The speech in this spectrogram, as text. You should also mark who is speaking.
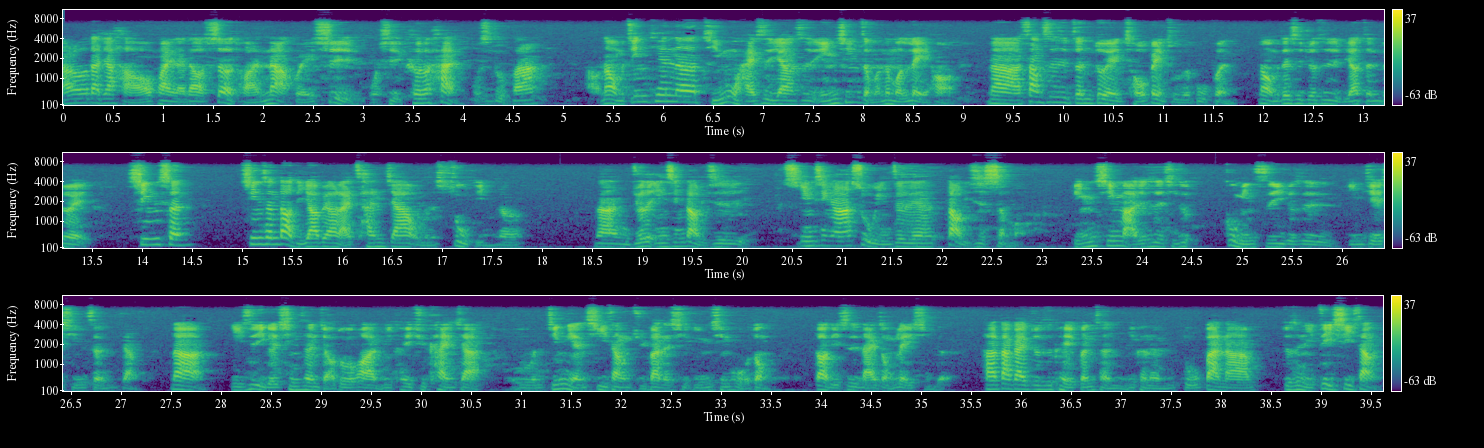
Speaker 1: Hello，大家好，欢迎来到社团那回事，我是柯汉，
Speaker 2: 我是杜发。
Speaker 1: 好，那我们今天呢，题目还是一样是迎新怎么那么累哈？那上次是针对筹备组的部分，那我们这次就是比较针对新生，新生到底要不要来参加我们的宿营呢？
Speaker 2: 那你觉得迎新到底是迎新啊、宿营这边到底是什么？
Speaker 1: 迎新嘛，就是其实顾名思义就是迎接新生这样。那你是一个新生角度的话，你可以去看一下我们今年系上举办的新迎新活动到底是哪种类型的。它大概就是可以分成你可能独办啊，就是你自己系上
